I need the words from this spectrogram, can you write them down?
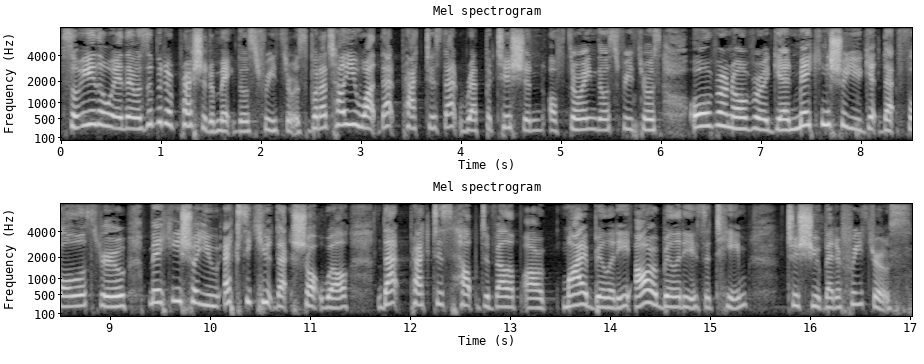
So either way, there was a bit of pressure to make those free throws. But I tell you what, that practice, that repetition of throwing those free throws over and over again, making sure you get that follow through, making sure you execute that shot well, that practice helped develop our, my ability, our ability as a team to shoot better free throws.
